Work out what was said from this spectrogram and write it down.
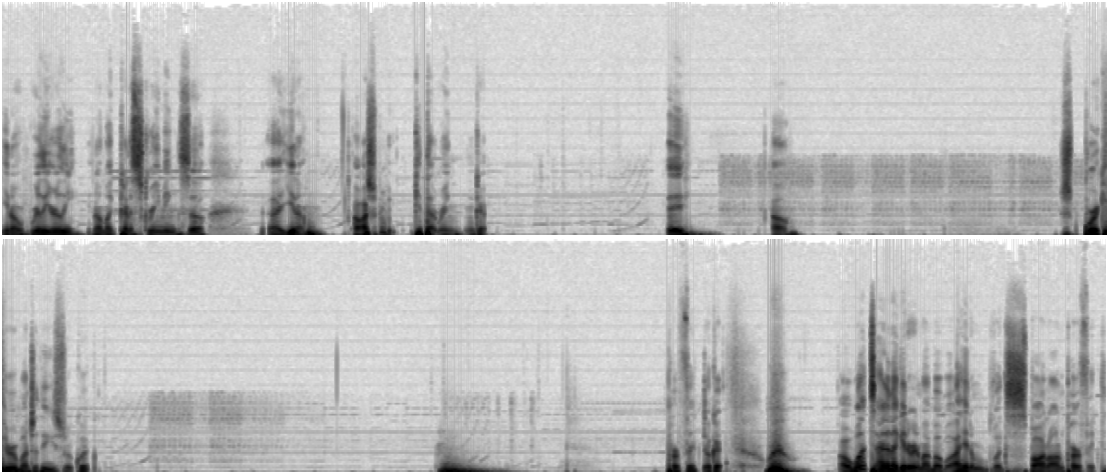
you know, really early and I'm like kind of screaming. So, uh, you know, oh, I should probably get that ring. Okay. Hey. Oh. Just break through a bunch of these real quick. Perfect. Okay. Whew. Oh, what? How did I get rid of my bubble? I hit him like spot on perfect.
